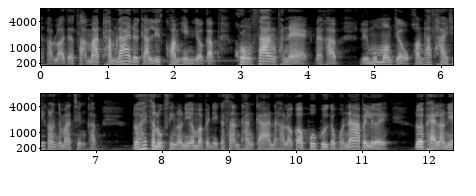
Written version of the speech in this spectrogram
นะครับ เราอาจจะสามารถทำได้โดยการลิสต์ความเห็นเกี่ยวกับโครงสร้างแผนกนะครับ หรือมุมมองเกี่ยวกับความท้าทายที่กำลังจะมาถึงครับ โดยให้สรุปสิ่งเหล่านี้ออกมาเป็นเอกสารทางการนะครับแล้วก็พูดคุยกับหัวหน้าไปเลย โดยแผนเหล่านี้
